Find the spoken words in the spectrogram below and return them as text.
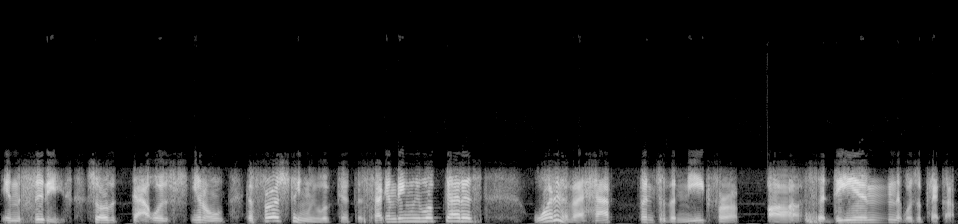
in the cities. So that was, you know, the first thing we looked at. The second thing we looked at is whatever happened to the need for a, a sedan that was a pickup,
